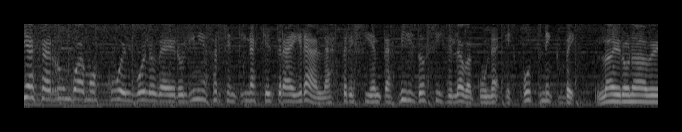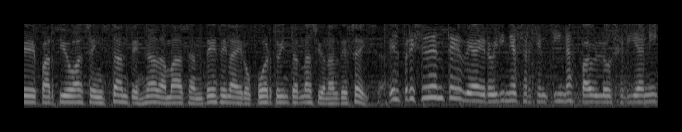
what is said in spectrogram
Viaja rumbo a Moscú el vuelo de aerolíneas argentinas que traerá las 300.000 dosis de la vacuna Sputnik B. La aeronave partió hace instantes nada más desde el Aeropuerto Internacional de Ceiza. El presidente de Aerolíneas Argentinas, Pablo Seriani,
